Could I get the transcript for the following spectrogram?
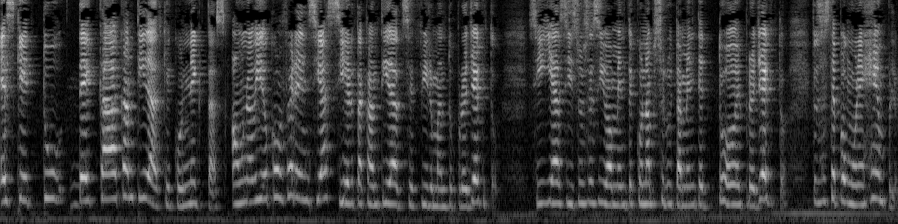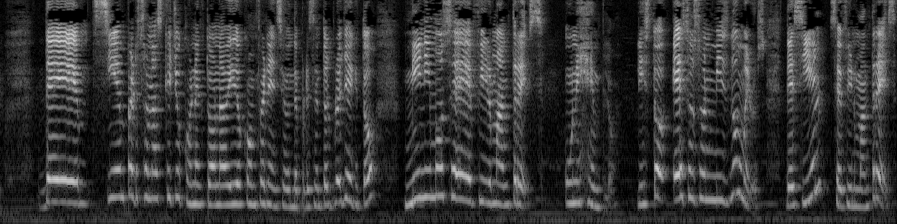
es que tú de cada cantidad que conectas a una videoconferencia, cierta cantidad se firma en tu proyecto. ¿sí? Y así sucesivamente con absolutamente todo el proyecto. Entonces te pongo un ejemplo. De 100 personas que yo conecto a una videoconferencia donde presento el proyecto, mínimo se firman 3. Un ejemplo. ¿Listo? Esos son mis números. De 100 se firman 3.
